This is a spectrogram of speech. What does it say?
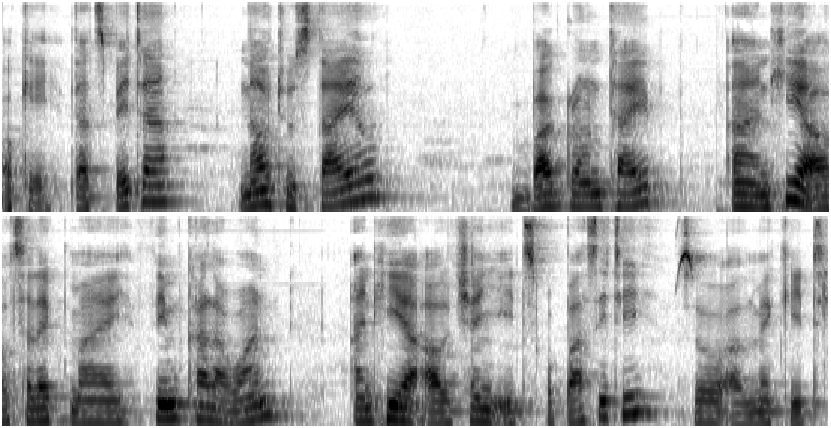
Okay, that's better. Now to style, background type, and here I'll select my theme color one and here I'll change its opacity so I'll make it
